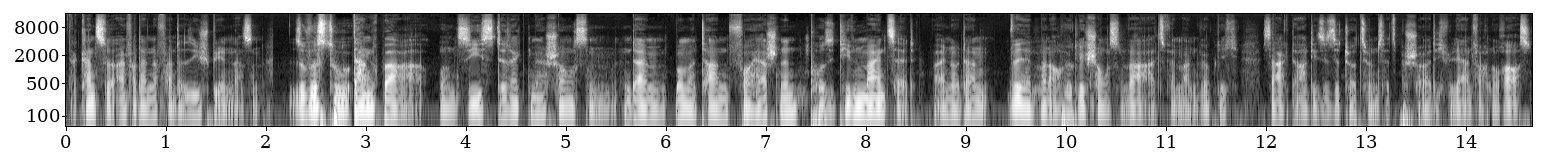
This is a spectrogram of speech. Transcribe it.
Da kannst du einfach deine Fantasie spielen lassen. So wirst du dankbarer und siehst direkt mehr Chancen in deinem momentan vorherrschenden positiven Mindset, weil nur dann will man auch wirklich Chancen wahr, als wenn man wirklich sagt, ah, diese Situation ist jetzt bescheuert, ich will ja einfach nur raus.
